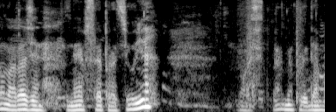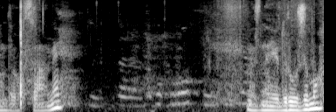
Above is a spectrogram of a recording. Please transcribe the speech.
Ну, наразі не все працює. Ось тепер ми прийдемо до Оксани. Ми з нею дружимо.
